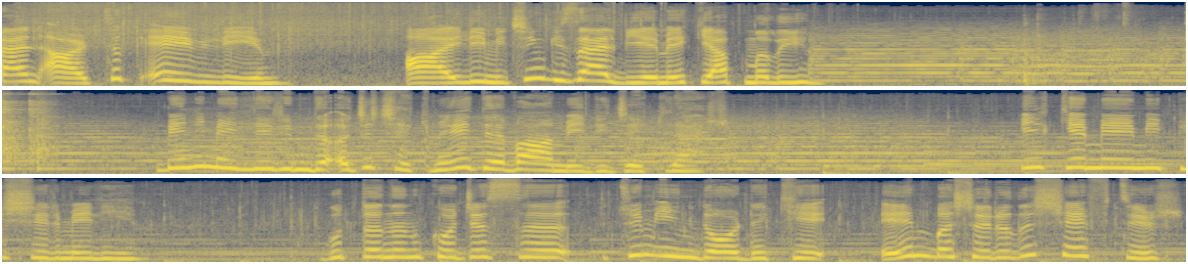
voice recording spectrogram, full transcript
Ben artık evliyim. Ailem için güzel bir yemek yapmalıyım. Benim ellerimde acı çekmeye devam edecekler. İlk yemeğimi pişirmeliyim. Gutta'nın kocası tüm Indor'daki en başarılı şeftir.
